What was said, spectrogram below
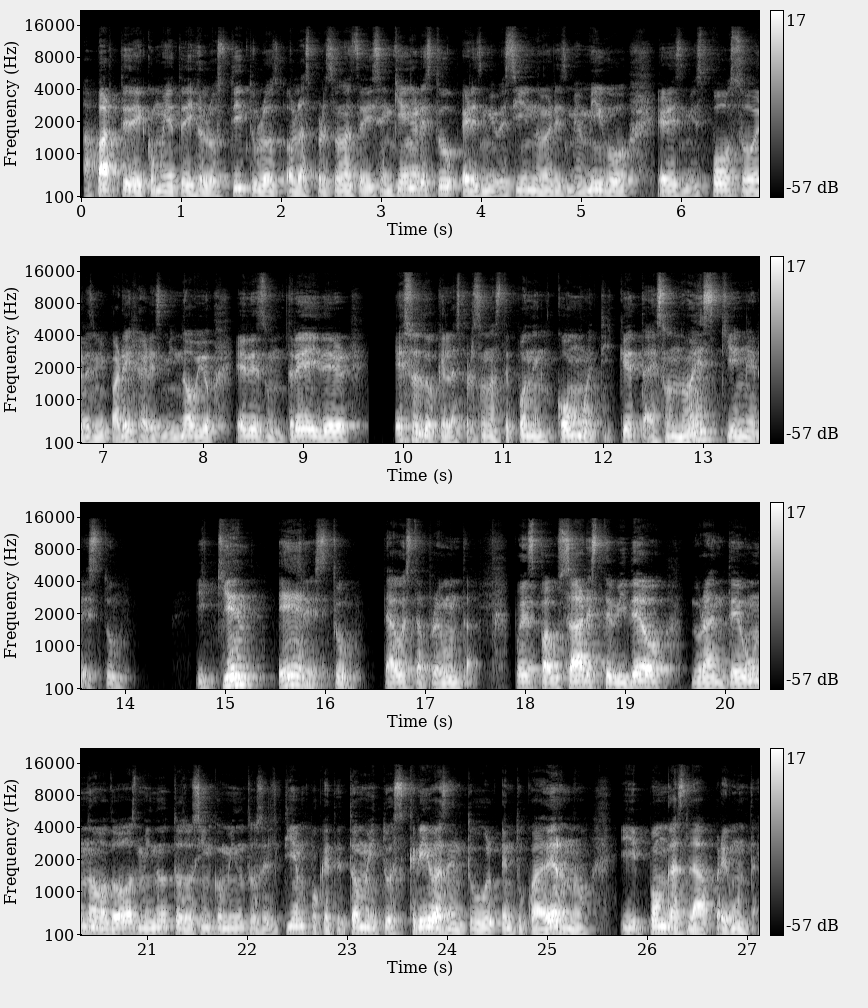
Aparte de, como ya te dije, los títulos o las personas te dicen, ¿quién eres tú? Eres mi vecino, eres mi amigo, eres mi esposo, eres mi pareja, eres mi novio, eres un trader, eso es lo que las personas te ponen como etiqueta, eso no es quién eres tú. ¿Y quién eres tú? Te hago esta pregunta. Puedes pausar este video durante uno o dos minutos o cinco minutos el tiempo que te tome y tú escribas en tu, en tu cuaderno y pongas la pregunta,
